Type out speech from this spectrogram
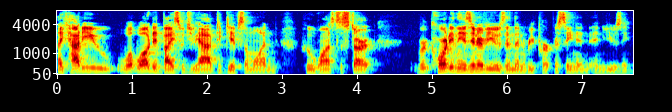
Like, how do you? What what advice would you have to give someone who wants to start recording these interviews and then repurposing and, and using?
